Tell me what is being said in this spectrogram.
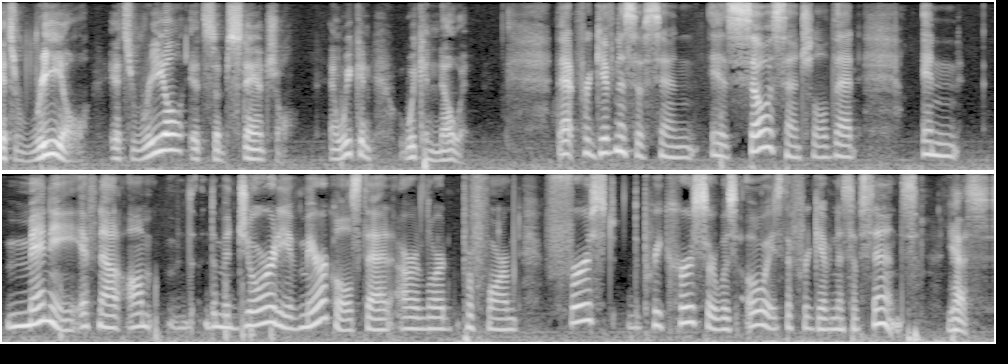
It's real. It's real, it's substantial and we can we can know it. That forgiveness of sin is so essential that in many, if not all, the majority of miracles that our Lord performed, first the precursor was always the forgiveness of sins. Yes,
